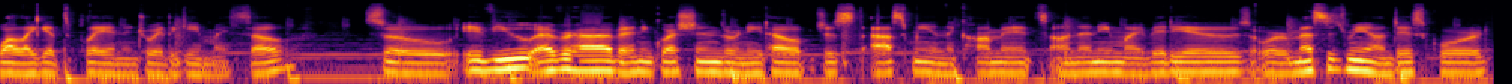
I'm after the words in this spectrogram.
while I get to play and enjoy the game myself. So if you ever have any questions or need help, just ask me in the comments on any of my videos or message me on Discord.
